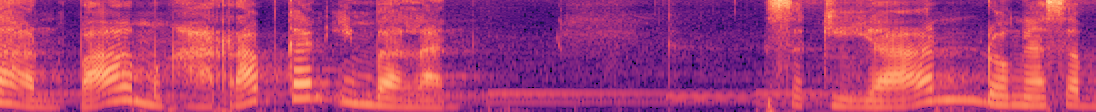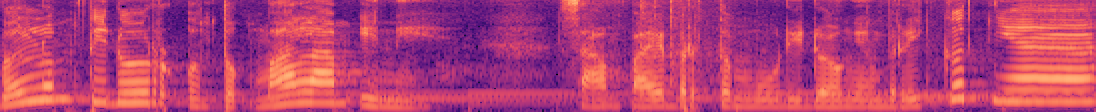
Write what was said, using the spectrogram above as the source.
tanpa mengharapkan imbalan. Sekian dongeng sebelum tidur untuk malam ini. Sampai bertemu di dongeng berikutnya.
